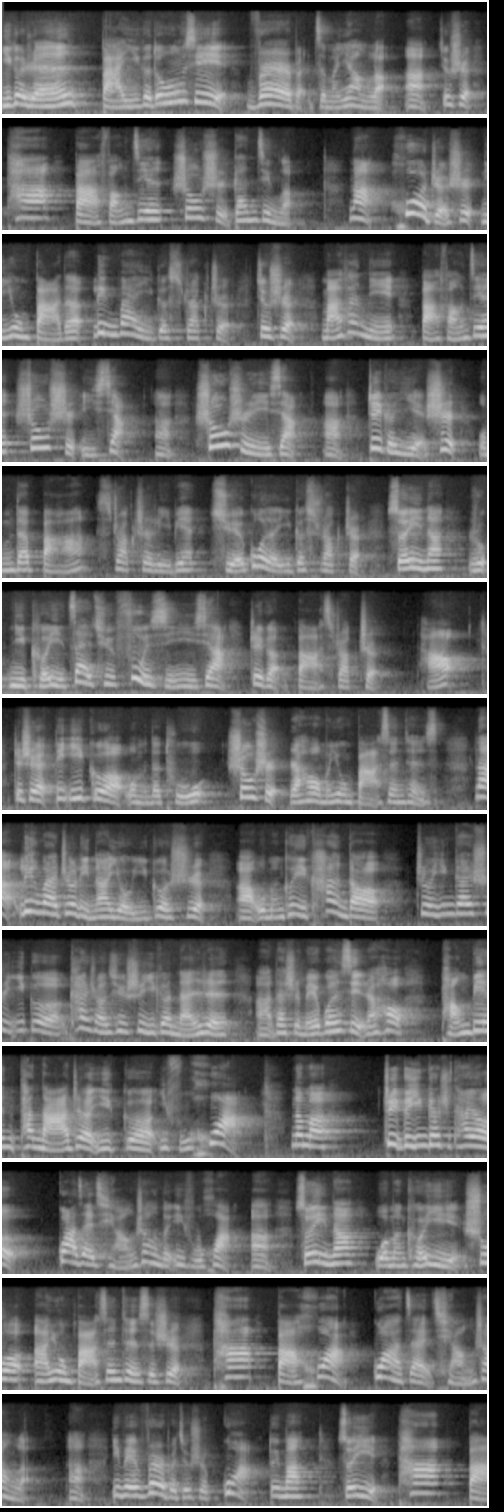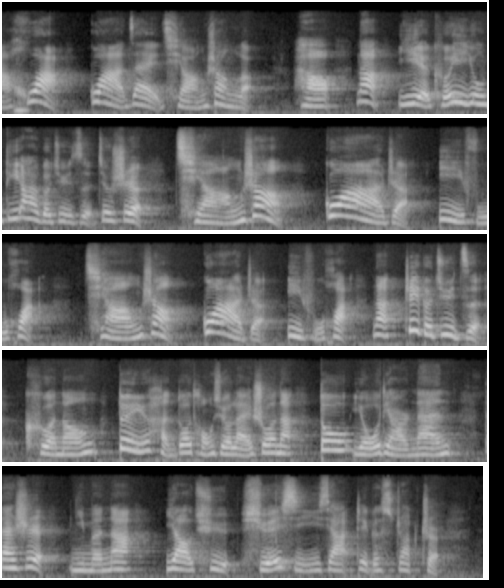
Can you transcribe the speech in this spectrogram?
一个人把一个东西 verb 怎么样了啊？就是他把房间收拾干净了。那或者是你用把的另外一个 structure，就是麻烦你把房间收拾一下啊，收拾一下啊，这个也是我们的把 structure 里边学过的一个 structure。所以呢，如你可以再去复习一下这个把 structure。好。这是第一个我们的图收拾，然后我们用把 sentence。那另外这里呢有一个是啊，我们可以看到这应该是一个看上去是一个男人啊，但是没有关系。然后旁边他拿着一个一幅画，那么这个应该是他要挂在墙上的一幅画啊，所以呢我们可以说啊，用把 sentence 是他把画挂在墙上了。啊，因为 verb 就是挂，对吗？所以他把画挂在墙上了。好，那也可以用第二个句子，就是墙上挂着一幅画，墙上挂着一幅画。那这个句子可能对于很多同学来说呢，都有点难，但是你们呢要去学习一下这个 structure。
